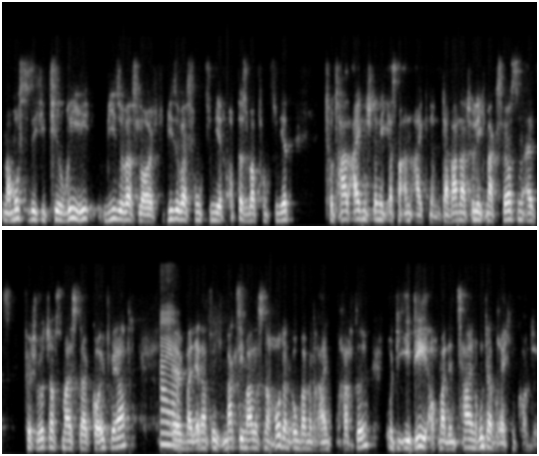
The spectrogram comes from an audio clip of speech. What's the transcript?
man musste sich die Theorie, wie sowas läuft, wie sowas funktioniert, ob das überhaupt funktioniert, total eigenständig erstmal aneignen. Da war natürlich Max Hörsen als Fischwirtschaftsmeister Gold wert, ah, ja. äh, weil er natürlich maximales Know-how dann irgendwann mit reinbrachte und die Idee auch mal in Zahlen runterbrechen konnte.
